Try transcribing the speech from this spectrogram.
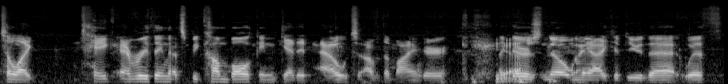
to like take everything that's become bulk and get it out of the binder. Like Yeah. there's no way I could do that with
